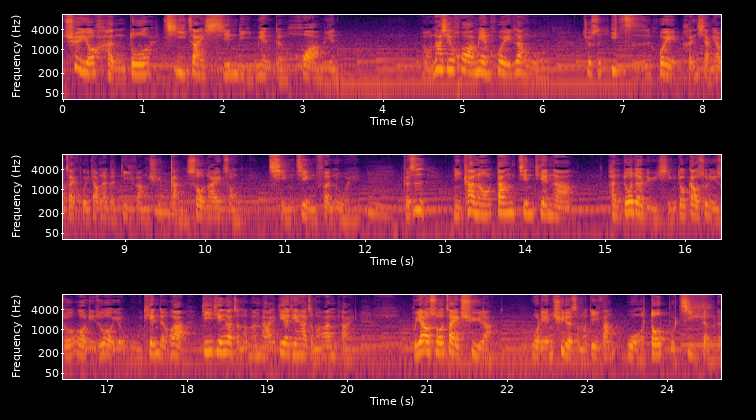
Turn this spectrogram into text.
却有很多记在心里面的画面，哦，那些画面会让我就是一直会很想要再回到那个地方去感受那一种情境氛围，嗯，可是。你看哦，当今天呢、啊，很多的旅行都告诉你说，哦，你如果有五天的话，第一天要怎么安排，第二天要怎么安排，不要说再去了，我连去了什么地方我都不记得了，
